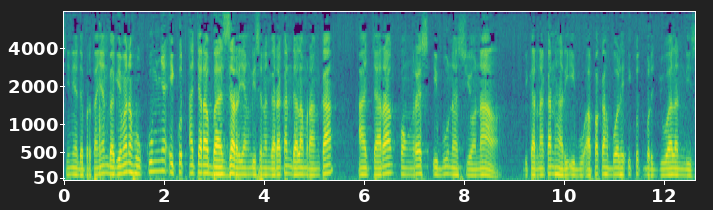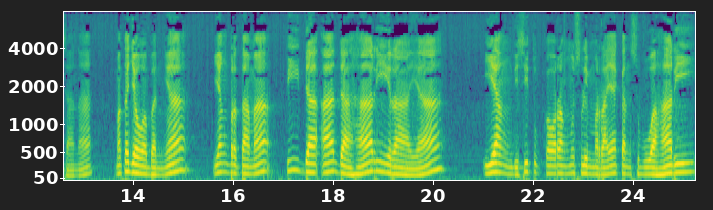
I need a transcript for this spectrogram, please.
Sini ada pertanyaan bagaimana hukumnya ikut acara bazar yang diselenggarakan dalam rangka acara Kongres Ibu Nasional? Dikarenakan hari ibu apakah boleh ikut berjualan di sana? Maka jawabannya yang pertama tidak ada hari raya yang di situ orang muslim merayakan sebuah hari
